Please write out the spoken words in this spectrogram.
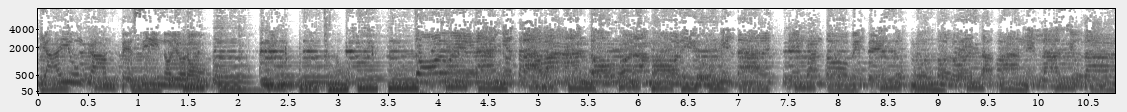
y hay un campesino lloró. Todo el año trabajando con amor y humildad y cuando vende su fruto lo estaban en la ciudad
